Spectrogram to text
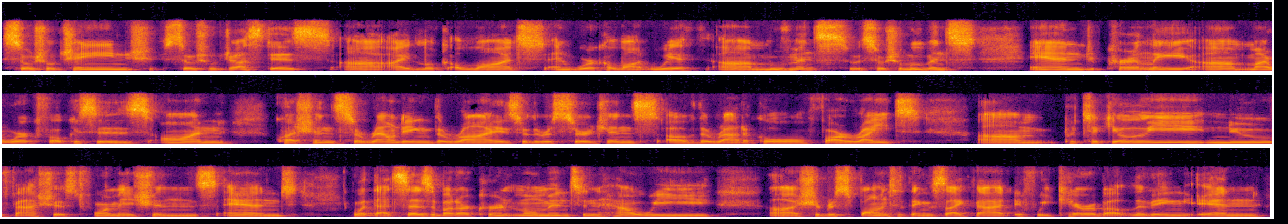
social change, social justice. Uh, I look a lot and work a lot with um, movements, with social movements. And currently, um, my work focuses on questions surrounding the rise or the resurgence of the radical far right, um, particularly new fascist formations and what that says about our current moment and how we uh, should respond to things like that if we care about living in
